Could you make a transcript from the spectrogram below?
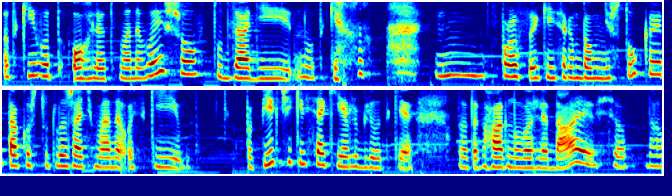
от такий от огляд в мене вийшов. Тут ззаді ну, такі просто якісь рандомні штуки. Також тут лежать в мене ось такі папірчики всякі, я люблю такі. Воно так гарно виглядає і все. Да,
